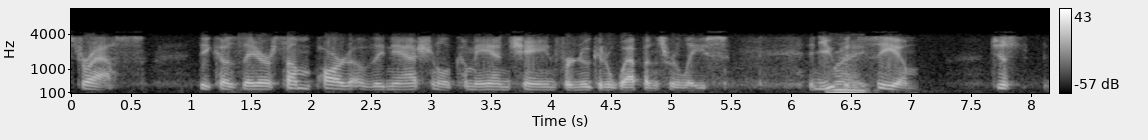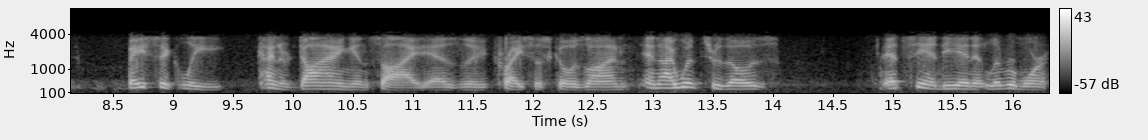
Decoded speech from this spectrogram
stress because they are some part of the national command chain for nuclear weapons release, and you right. can see them just basically kind of dying inside as the crisis goes on. And I went through those at Sandia and at Livermore.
